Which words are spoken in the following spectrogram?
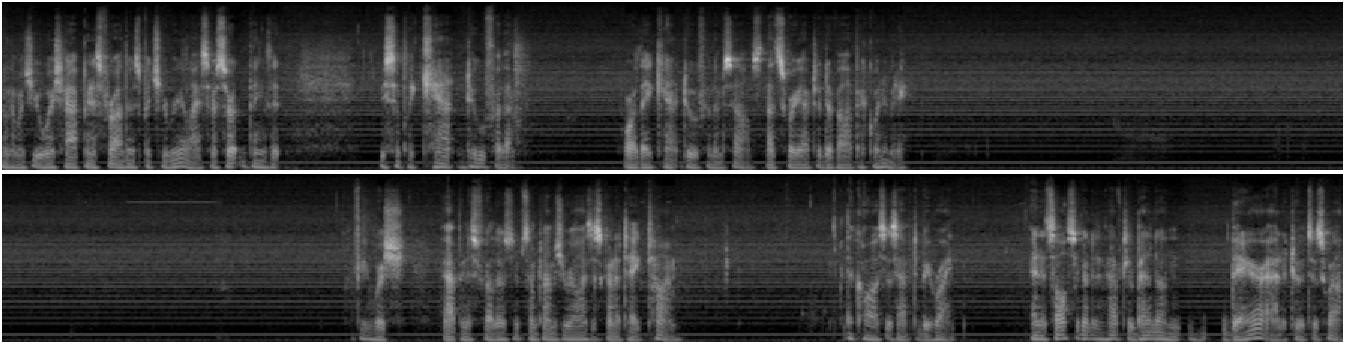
In other words, you wish happiness for others, but you realize there are certain things that you simply can't do for them, or they can't do for themselves. That's where you have to develop equanimity. if you wish happiness for others, sometimes you realize it's going to take time. The causes have to be right. And it's also going to have to depend on their attitudes as well.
